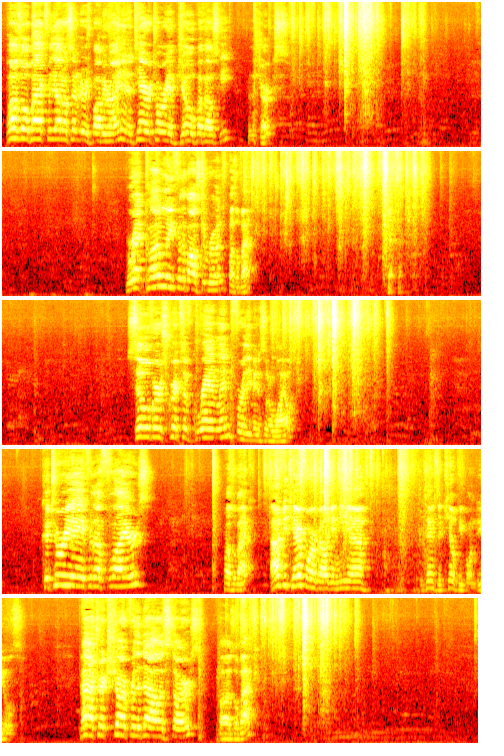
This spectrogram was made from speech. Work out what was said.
Puzzle back for the Ottawa Senators, Bobby Ryan, and a territory of Joe Pavelski for the Sharks. Brett Connolly for the Boston Bruins, puzzle back. Silver script of Granlund for the Minnesota Wild. Couturier for the Flyers. Puzzle back. I would be careful, Belligan. He uh, he tends to kill people on deals. Patrick Sharp for the Dallas Stars. Puzzle back.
